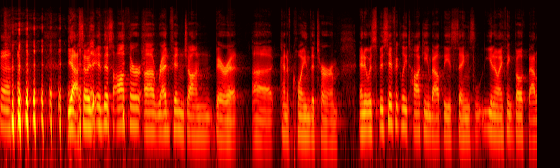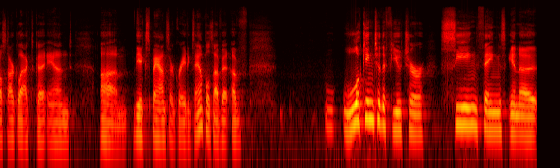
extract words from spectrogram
yeah. So it- it- this author, uh, Redfern Jon Barrett, uh, kind of coined the term, and it was specifically talking about these things. You know, I think both Battlestar Galactica and um, The Expanse are great examples of it. Of looking to the future, seeing things in a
